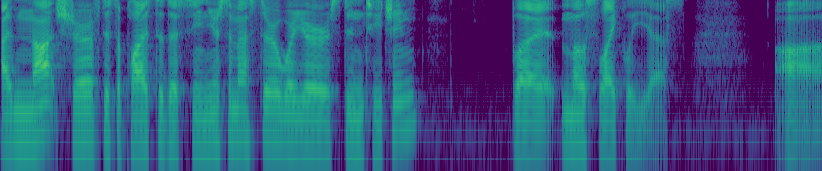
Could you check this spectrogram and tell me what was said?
I'm not sure if this applies to the senior semester where you're student teaching, but most likely yes. Uh,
